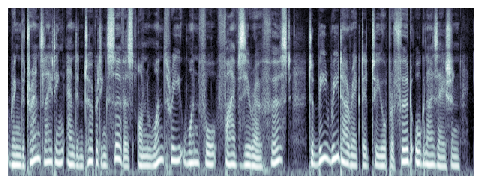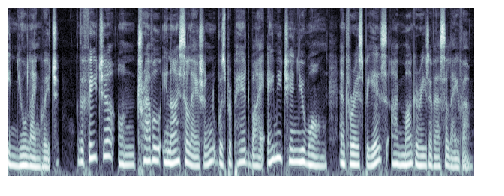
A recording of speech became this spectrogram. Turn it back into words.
ring the Translating and Interpreting Service on 131450 first to be redirected to your preferred organisation in your language. The feature on travel in isolation was prepared by Amy Chen Yu Wong, and for SBS, I'm Margarita Vasileva.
